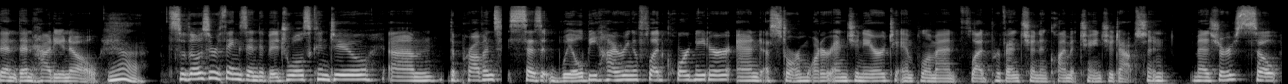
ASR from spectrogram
then then how do you know? Yeah. So, those are things individuals can do. Um, the province says it will be hiring a flood coordinator and a stormwater engineer to implement flood prevention and climate change adaptation measures. So,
